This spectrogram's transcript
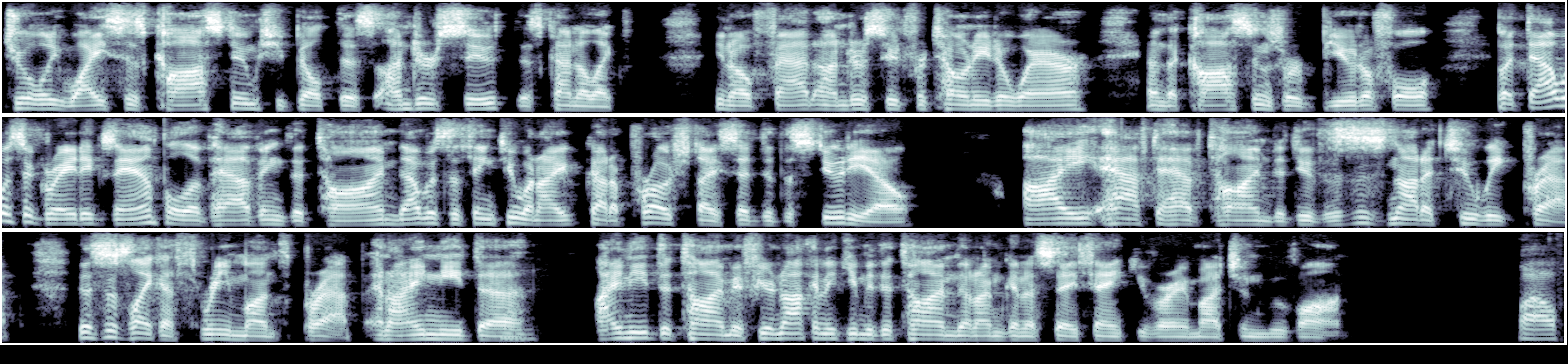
Julie Weiss's costume, she built this undersuit, this kind of like, you know, fat undersuit for Tony to wear. And the costumes were beautiful. But that was a great example of having the time. That was the thing, too. When I got approached, I said to the studio, I have to have time to do this. This is not a two week prep. This is like a three month prep. And I need to, mm. I need the time. If you're not going to give me the time, then I'm going to say thank you very much and move on. Wow.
